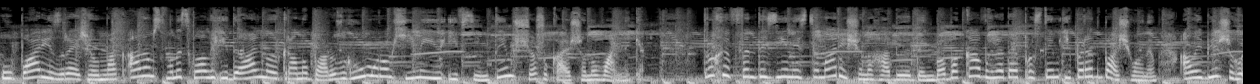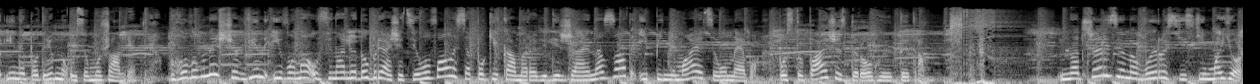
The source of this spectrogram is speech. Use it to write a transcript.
У парі з Рейчел МакАдамс вони склали ідеальну екрану пару з гумором, хімією і всім тим, що шукають шанувальники. Трохи фентезійний сценарій, що нагадує День бабака, виглядає простим і передбачуваним, але більшого і не потрібно у цьому жанрі. Головне, щоб він і вона у фіналі добряче цілувалися, поки камера від'їжджає назад і піднімається у небо, поступаючи з дорогою титрам. На черзі новий російський майор.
